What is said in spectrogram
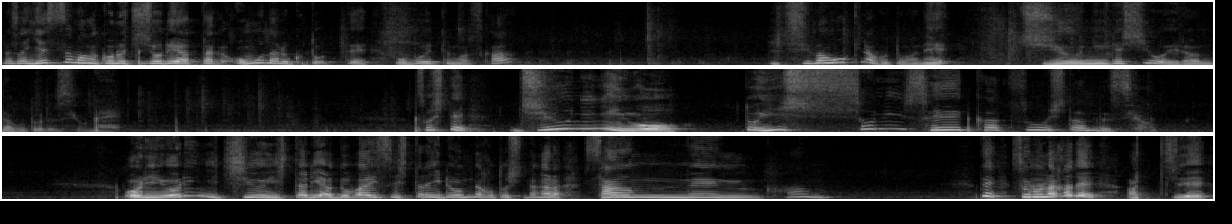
皆さんイエス様がこの地上でやった主なることって覚えてますか？一番大きなことはね十二弟子を選んだことですよね。そして12人をと一緒に生活をしたんですよ。折々に注意したりアドバイスしたりいろんなことしながら3年半でその中であっちで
